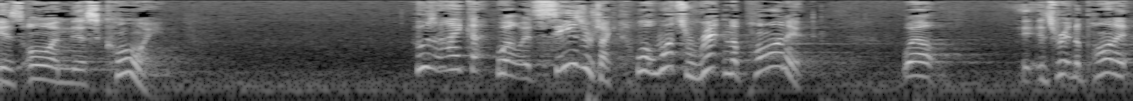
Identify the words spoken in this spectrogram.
is on this coin? Whose icon? Well, it's Caesar's icon. Well, what's written upon it? Well, it's written upon it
